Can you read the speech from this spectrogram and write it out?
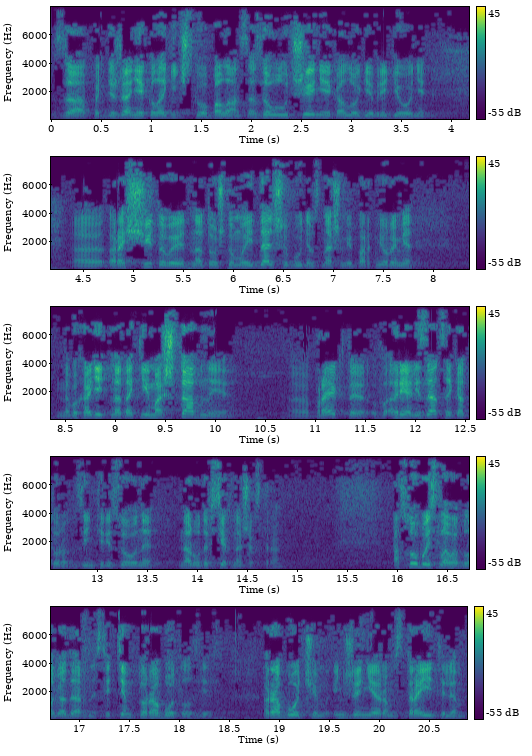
за поддержание экологического баланса, за улучшение экологии в регионе, э, рассчитывает на то, что мы и дальше будем с нашими партнерами выходить на такие масштабные э, проекты, в реализации которых заинтересованы народы всех наших стран. Особые слова благодарности тем, кто работал здесь, рабочим, инженерам, строителям,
